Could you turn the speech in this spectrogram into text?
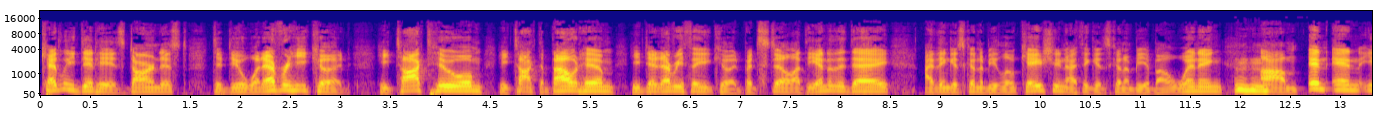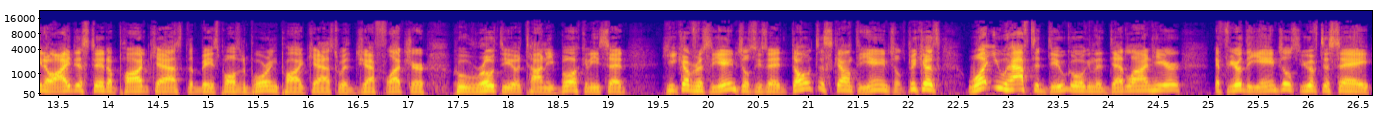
Kenley did his darndest to do whatever he could. He talked to him, he talked about him, he did everything he could. But still, at the end of the day, I think it's going to be location. I think it's going to be about winning. Um, and and you know, I just did a podcast, the Baseball Isn't Boring podcast, with Jeff Fletcher, who wrote the Ohtani book, and he said he covers the Angels. He said, don't discount the Angels because what you have to do going in the deadline here, if you're the Angels, you have to say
